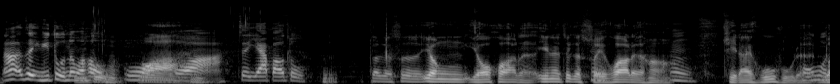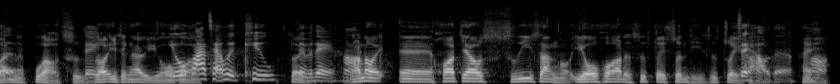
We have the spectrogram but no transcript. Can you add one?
然后这鱼肚那么厚，哇哇，这压包度，这个是用油花的，因为这个水花的哈，嗯。起来糊糊的软的不好吃，所以一定要有油花。油花才会 Q，对。不对？哈。然后呃，花椒实际上哦，油花的是对身体是最最好好的哎哈，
